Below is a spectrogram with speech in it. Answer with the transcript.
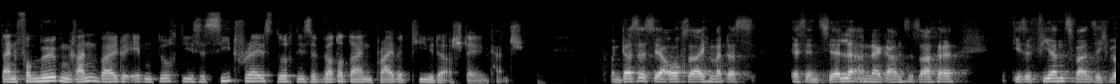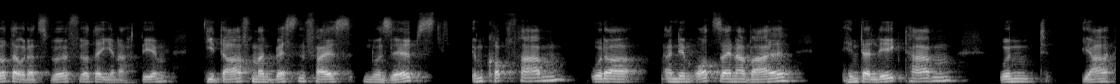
dein Vermögen ran, weil du eben durch diese Seed Phrase, durch diese Wörter deinen Private Key wieder erstellen kannst. Und das ist ja auch, sage ich mal, das Essentielle an der ganzen Sache. Diese 24 Wörter oder 12 Wörter, je nachdem, die darf man bestenfalls nur selbst im Kopf haben oder an dem Ort seiner Wahl hinterlegt haben. Und ja,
